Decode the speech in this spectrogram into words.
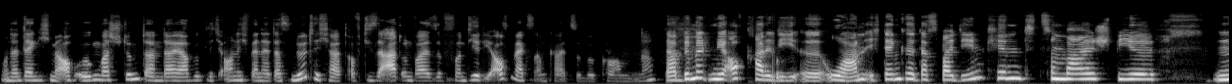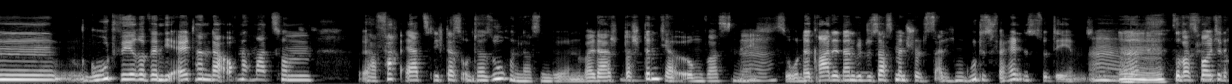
Und dann denke ich mir auch, irgendwas stimmt dann da ja wirklich auch nicht, wenn er das nötig hat, auf diese Art und Weise von dir die Aufmerksamkeit zu bekommen. Ne? Da bimmelten mir auch gerade die äh, Ohren. Ich denke, dass bei dem Kind zum Beispiel mh, gut wäre, wenn die Eltern da auch noch mal zum ja, fachärztlich das untersuchen lassen würden, weil da, da stimmt ja irgendwas nicht. Mhm. So, und da gerade dann, wie du sagst, Mensch, das ist eigentlich ein gutes Verhältnis zu dem. So, Mhm. ne? Mhm. so was wollte,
